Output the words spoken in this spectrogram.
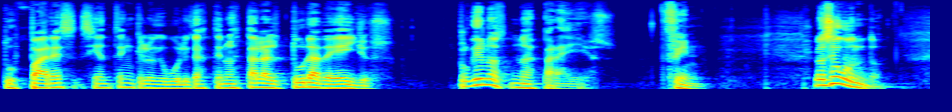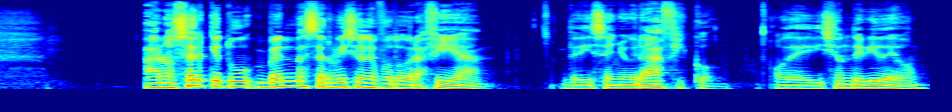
tus pares sienten que lo que publicaste no está a la altura de ellos. Porque no, no es para ellos. Fin. Lo segundo, a no ser que tú vendas servicios de fotografía, de diseño gráfico o de edición de video,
